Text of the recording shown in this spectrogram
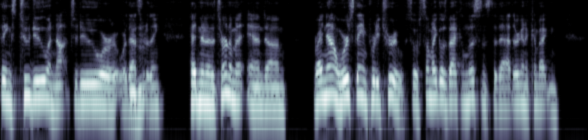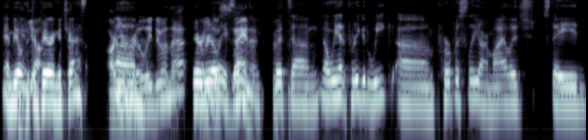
things to do and not to do, or or that Mhm. sort of thing, heading into the tournament. And um, right now, we're staying pretty true. So if somebody goes back and listens to that, they're going to come back and and be able to Yeah. compare and contrast. Are you Um, really doing that? They're Or are you really just saying it. but um, no, we had a pretty good week. Um, purposely, our mileage stayed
